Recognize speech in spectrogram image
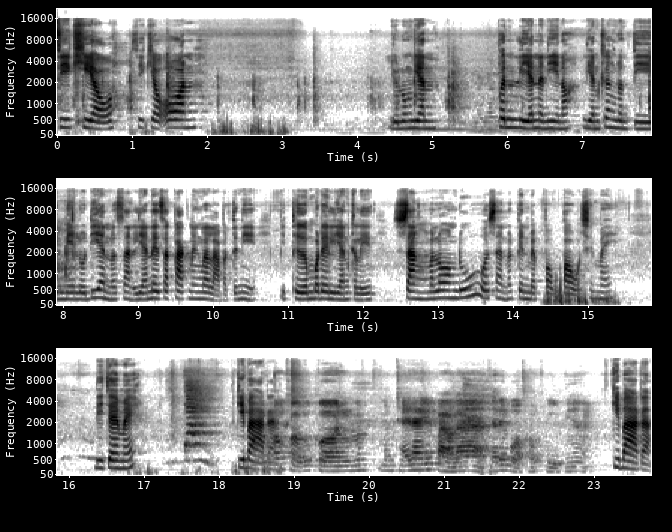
สีเขียว สีเขียวอ่อน อยู่โรงเรียนเพิ่นเรียนอันนี้เนาะเรียนเครื่องดนตรีเมโลเดียนว่าสั่นเรียนได้สักพักหนึงแล้วล่ะบัดตรนี้ปิดเทอมบ่ได้เรียนก็เลย สั่งมาลองดูว่าสั่นมันเป็นแบบเป่าๆใช่ไหมดีใจไหมกี่บาทอะต้องเป่าดูก่อนมันมันใช้ได้หรือเปล่าล่ะจะได้บอกเขาถูกเนี่ยกี่บาทอะ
